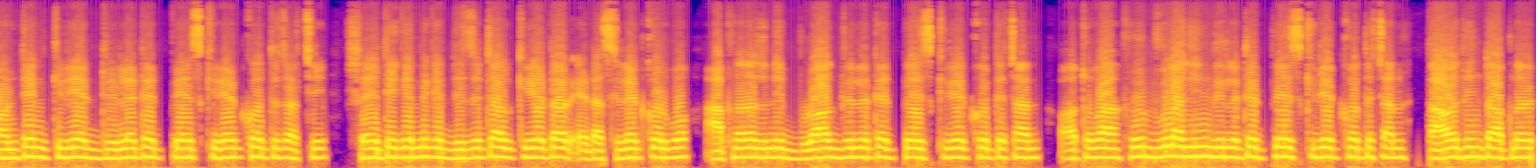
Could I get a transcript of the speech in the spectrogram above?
content create related page create করতে চাচ্ছি, সেহেতু এখান থেকে ডিজিটাল ক্রিয়েটর এটা সিলেক্ট করব। আপনারা যদি ব্লগ রিলেটেড পেজ ক্রিয়েট করতে চান অথবা food blogging related page create করতে চান, তাও কিন্তু আপনারা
